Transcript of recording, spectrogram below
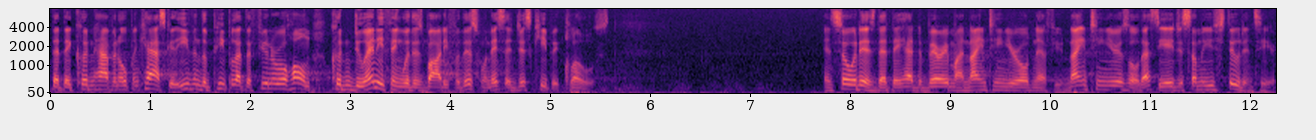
that they couldn't have an open casket. Even the people at the funeral home couldn't do anything with his body for this one. They said, just keep it closed. And so it is that they had to bury my 19 year old nephew. 19 years old. That's the age of some of you students here.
